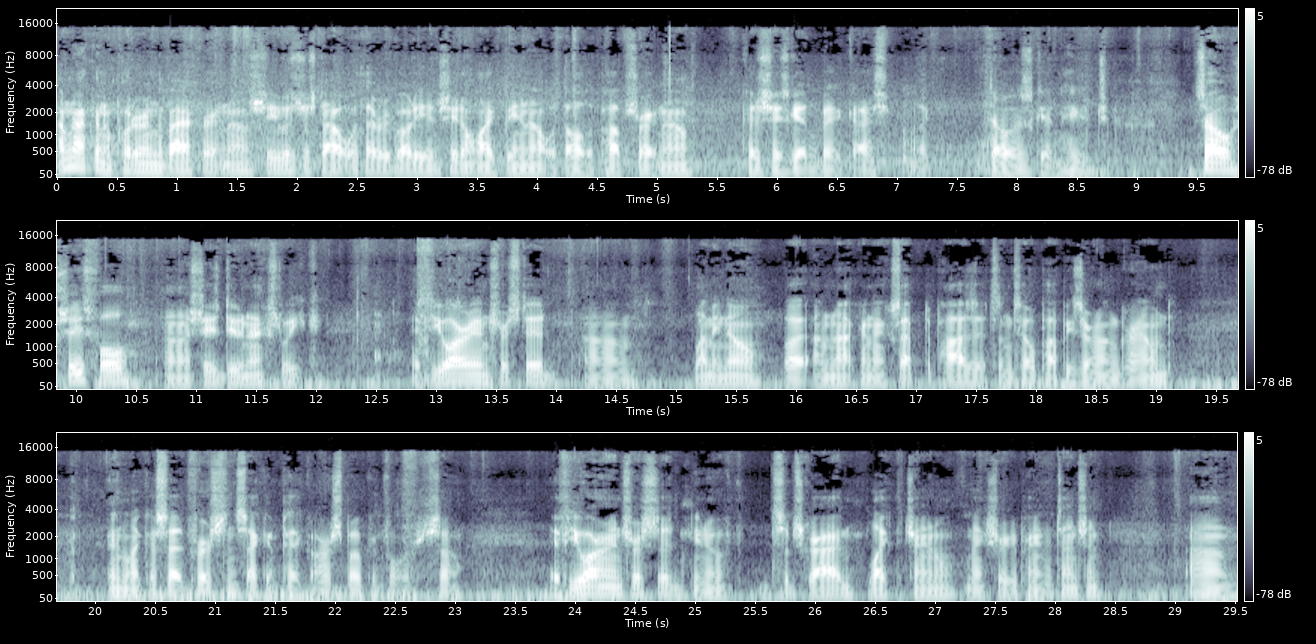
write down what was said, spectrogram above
I'm not going to put her in the back right now. She was just out with everybody, and she don't like being out with all the pups right now because she's getting big, guys. Like, Doe is getting huge. So, she's full. Uh, she's due next week. If you are interested, um, let me know. But I'm not going to accept deposits until puppies are on ground. And like I said, first and second pick are spoken for. So, if you are interested, you know, subscribe, like the channel, make sure you're paying attention. Um,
